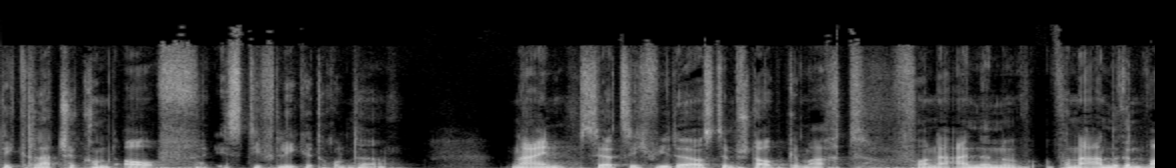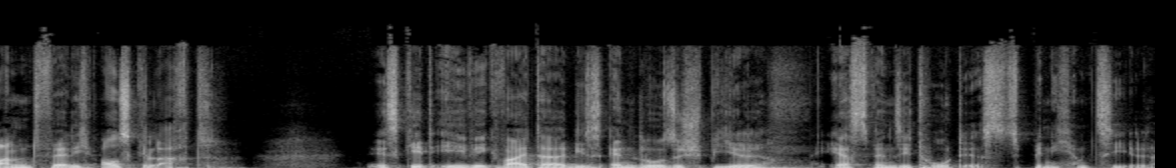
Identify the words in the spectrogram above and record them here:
die Klatsche kommt auf. Ist die Fliege drunter? Nein, sie hat sich wieder aus dem Staub gemacht. Von der, einen, von der anderen Wand werde ich ausgelacht. Es geht ewig weiter, dieses endlose Spiel. Erst wenn sie tot ist, bin ich am Ziel.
